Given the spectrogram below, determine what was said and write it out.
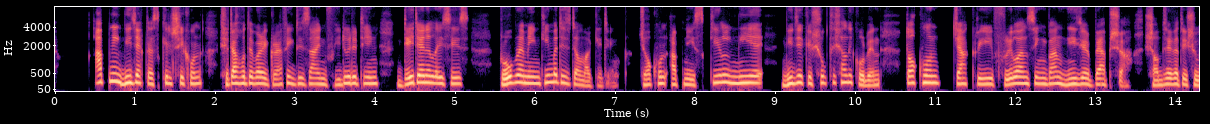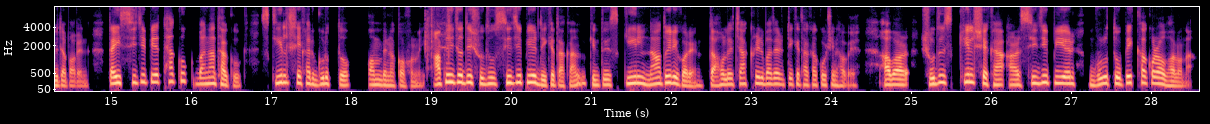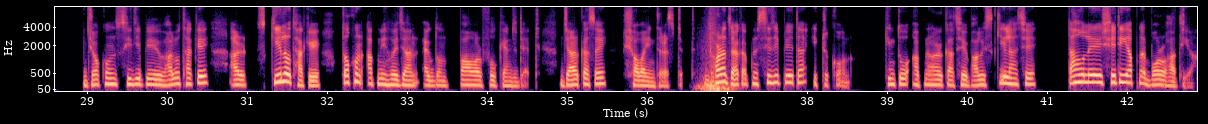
আপনি নিজে একটা স্কিল শিখুন। সেটা হতে পারে graphic design video editing data analysis programming কিংবা ডিজিটাল মার্কেটিং যখন আপনি স্কিল নিয়ে নিজেকে শক্তিশালী করবেন, তখন চাকরি ফ্রিল্যান্সিং বা নিজের ব্যবসা সব জায়গাতেই সুবিধা পাবেন। তাই সিজিপিএ থাকুক বা না থাকুক, স্কিল শেখার গুরুত্ব কমবে না কখনোই। আপনি যদি শুধু সিজিপি এর দিকে তাকান, কিন্তু স্কিল না তৈরি করেন, তাহলে চাকরির বাজারে টিকে থাকা কঠিন হবে। আবার শুধু স্কিল শেখা আর সিজিপি এর গুরুত্ব উপেক্ষা করাও ভালো না। যখন সিজিপিএ ভালো থাকে আর স্কিলও থাকে, তখন আপনি হয়ে যান একদম পাওয়ারফুল ক্যান্ডিডেট যার কাছে সবাই ইন্টারেস্টেড ধরা যাক আপনার সিজিপিএটা একটু কম, কিন্তু আপনার কাছে ভালো স্কিল আছে, তাহলে সেটি আপনার বড় হাতিয়া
